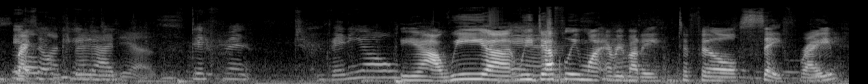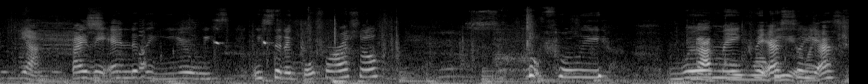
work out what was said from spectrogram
It's much good ideas. different video. Yeah, we uh, we definitely want everybody to feel safe, right? Yeah. By the end of the year, we we set a goal for ourselves. Hopefully, we'll That make the be, SOS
